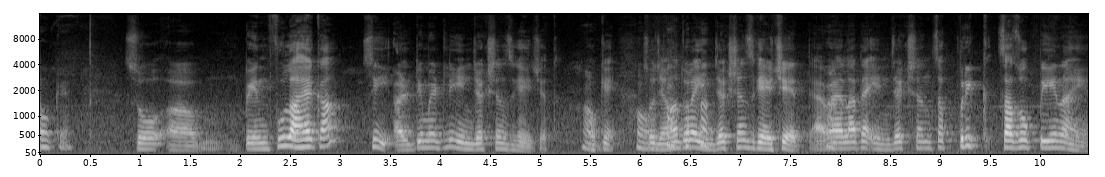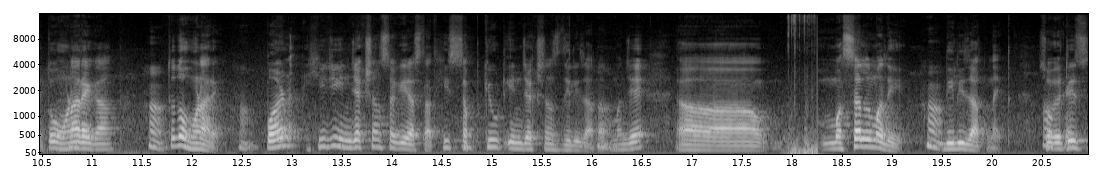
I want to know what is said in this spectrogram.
ओके. सो पेनफुल आहे का? सी अल्टिमेटली इंजेक्शन्स घ्यायचेत ओके सो जेव्हा तुला इंजेक्शन्स घ्यायचे आहेत त्यावेळेला त्या इंजेक्शनचा प्रिकचा जो पेन आहे तो होणार आहे का? तर तो होणार आहे. पण ही जी इंजेक्शन सगळी असतात ही सबक्यूट इंजेक्शन्स दिली जातात. म्हणजे मसलमध्ये दिली जात नाहीत. So it is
